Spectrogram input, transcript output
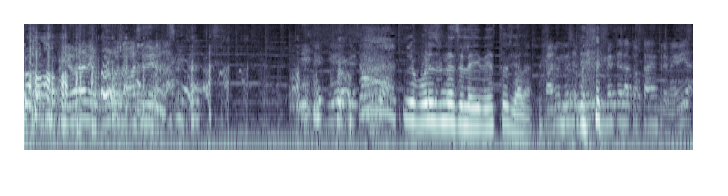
hora de huevos a base de. Le pones una SLI de estos y ala. Claro, no se puede mete la tostada entre medias.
